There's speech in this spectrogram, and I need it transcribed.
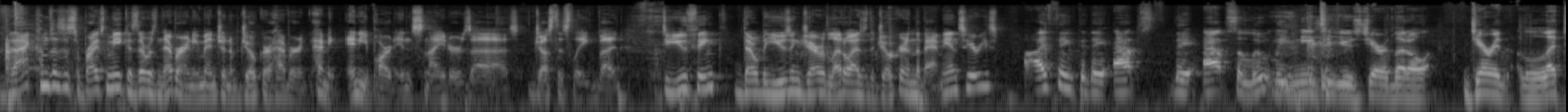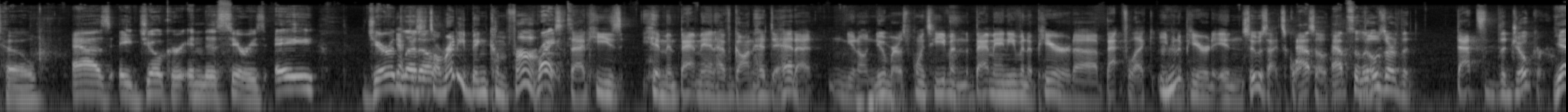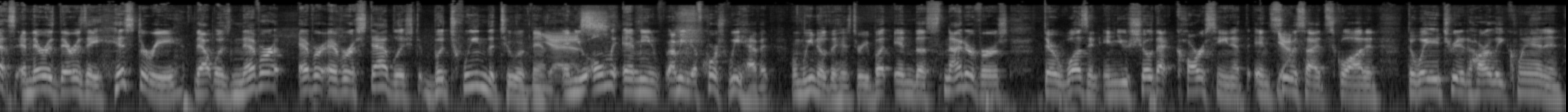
that comes as a surprise to me because there was never any mention of Joker having, having any part in Snyder's uh, Justice League. But do you think they'll be using Jared Leto as the Joker in the Batman series? I think that they abs- they absolutely need to use Jared Leto Jared Leto as a Joker in this series. A Jared Yeah, because Leto it's already been confirmed Right. that he's him and Batman have gone head to head at you know numerous points. He even Batman even appeared, uh, Batfleck even appeared in Suicide Squad. Mm-hmm. Ab- so absolutely. those are the that's the Joker. Yes, and there is there is a history that was never ever ever established between the two of them. Yes. And you only I mean I mean of course we have it and we know the history, but in the Snyderverse there wasn't and you show that car scene at the, in Yeah. Suicide Squad and the way he treated Harley Quinn and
